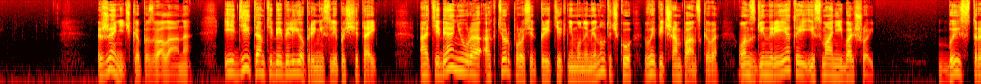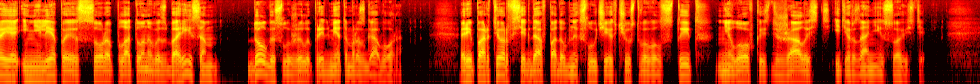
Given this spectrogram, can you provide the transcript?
«Женечка», — позвала она, — «Иди, там тебе белье принесли, посчитай». А тебя, Нюра, актер просит прийти к нему на минуточку выпить шампанского. Он с Генриетой и с Маней Большой». Быстрая и нелепая ссора Платонова с Борисом долго служила предметом разговора. Репортер всегда в подобных случаях чувствовал стыд, неловкость, жалость и терзание совести.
